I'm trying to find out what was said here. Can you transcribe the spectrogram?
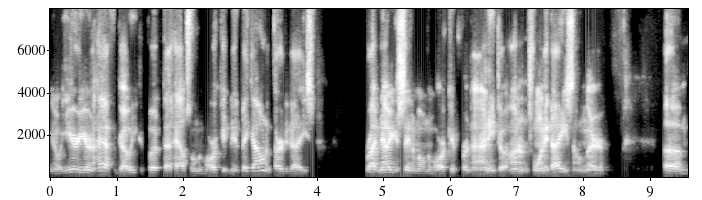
you know, a year, year and a half ago, you could put that house on the market and it'd be gone in 30 days. Right now, you're seeing them on the market for 90 to 120 days on there um,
